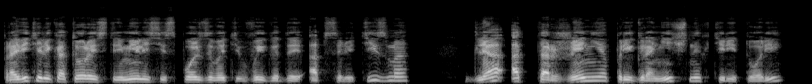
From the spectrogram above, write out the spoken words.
правители которой стремились использовать выгоды абсолютизма для отторжения приграничных территорий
